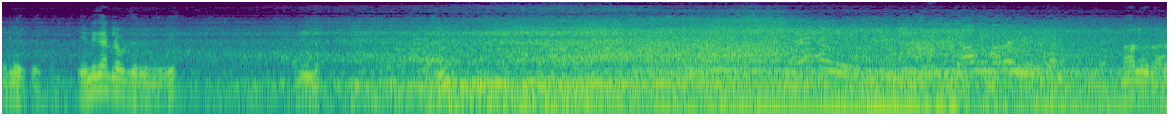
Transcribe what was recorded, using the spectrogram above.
నెల్లూరుకి వెళ్తున్నారు. ఎన్ని గంటలప్పుడు జరిగింది ఇది? నాలుగున్నర ఐదు గంటలు. నాలుగున్నర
